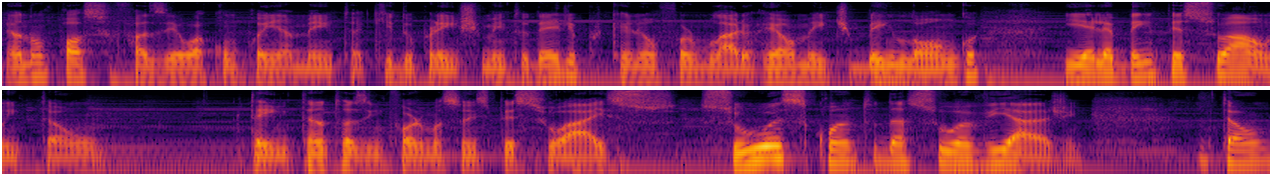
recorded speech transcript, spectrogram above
Eu não posso fazer o acompanhamento aqui do preenchimento dele porque ele é um formulário realmente bem longo e ele é bem pessoal, então tem tanto as informações pessoais suas quanto da sua viagem. Então,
